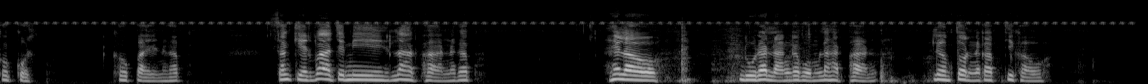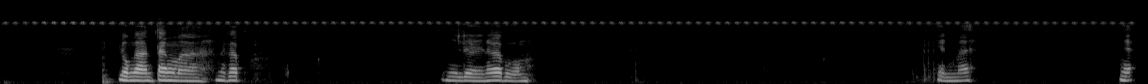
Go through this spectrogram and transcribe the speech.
ก็กดเข้าไปนะครับ สังเกตว่าจะมีรหัสผ่านนะครับ ให้เราดูด้านหลังครับผมรหัสผ่านเริ่มต้นนะครับที่เขา โรงงานตั้งมานะครับ นี่เลยนะครับผม เห็นไหมเนี่ย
